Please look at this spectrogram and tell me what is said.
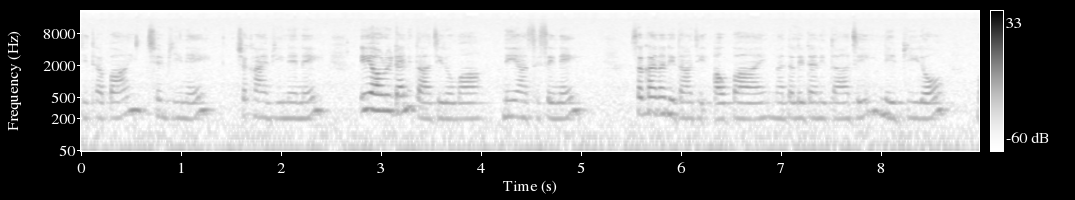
ကြီးထပ်ပိုင်းချင်းပြည်နယ်ရခိုင်ပြည်နယ်နဲ့အေရရီတိုင်းဒေသကြီးတို့မှာနေရာစစ်စိမ့်နေစကိုင်းတိုင်းဒေသကြီးအောက်ပိုင်းမန္တလေးတိုင်းဒေသကြီးနေပြည်တော်မ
